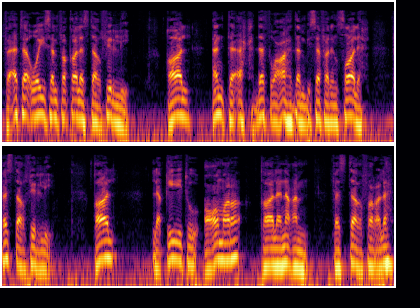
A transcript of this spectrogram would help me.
فأتى أويسا فقال استغفر لي قال أنت أحدث عهدا بسفر صالح فاستغفر لي قال لقيت عمر قال نعم فاستغفر له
